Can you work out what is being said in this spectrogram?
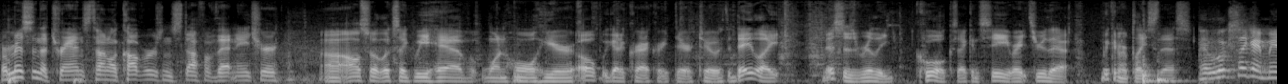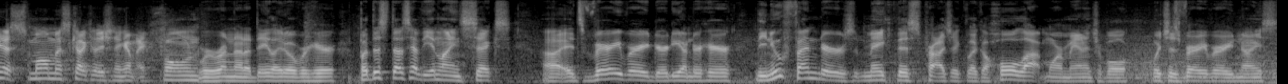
We're missing the trans tunnel covers and stuff of that nature. Uh, also, it looks like we have one hole here. Oh, we got a crack right there too. With the daylight, this is really cool because I can see right through that. We can replace this. It looks like I made a small miscalculation. I got my phone. We're running out of daylight over here. But this does have the inline six. Uh, it's very, very dirty under here. The new fenders make this project like a whole lot more manageable, which is very, very nice.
